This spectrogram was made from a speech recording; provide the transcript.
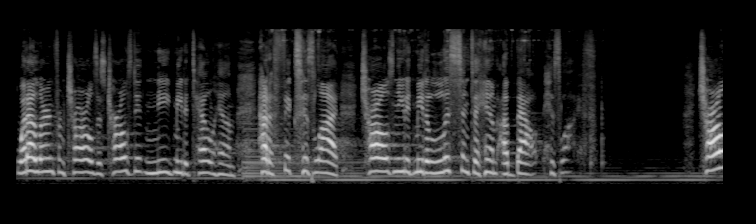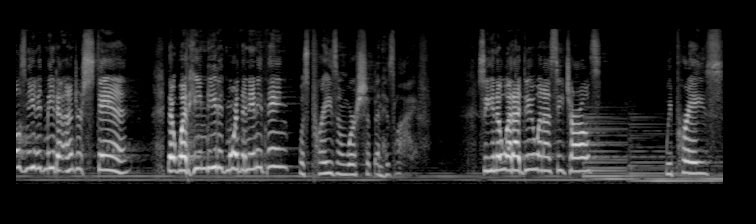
What I learned from Charles is Charles didn't need me to tell him how to fix his life. Charles needed me to listen to him about his life. Charles needed me to understand that what he needed more than anything was praise and worship in his life. So, you know what I do when I see Charles? We praise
